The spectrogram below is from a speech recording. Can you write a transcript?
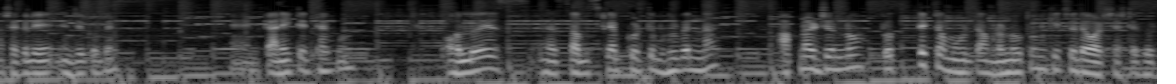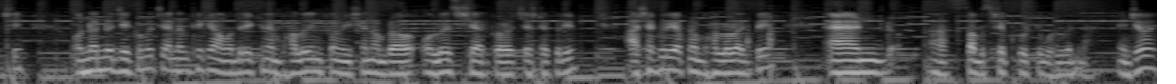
আশা করি এনজয় করবেন। অ্যান্ড কানেক্টেড থাকুন। অলওয়েজ সাবস্ক্রাইব করতে ভুলবেন না। আপনার জন্য প্রত্যেকটা মুহূর্তে আমরা নতুন কিছু দেওয়ার চেষ্টা করছি। অন্যান্য যে কোনো চ্যানেল থেকে আমাদের এখানে ভালো ইনফরমেশান আমরা অলওয়েজ শেয়ার করার চেষ্টা করি। আশা করি আপনার ভালো লাগবে। অ্যান্ড সাবস্ক্রাইব করতে ভুলবেন না। এনজয়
